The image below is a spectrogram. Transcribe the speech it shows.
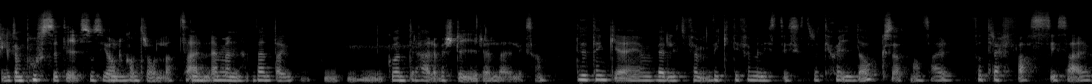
liksom, positiv social Mm. kontroll. Att så här, Mm. nej men vänta, går inte det här överstyr eller liksom. Det tänker jag är en väldigt fem, viktig feministisk strategi idag också. Att man så här, får träffas i så här,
